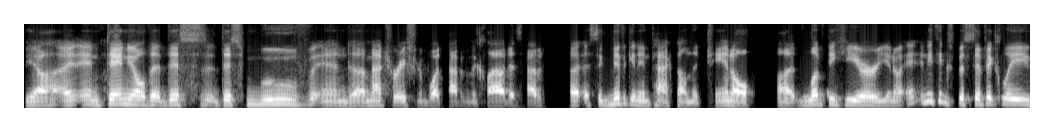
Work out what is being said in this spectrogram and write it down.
Yeah, and Daniel, that this this move and uh, maturation of what's happened in the cloud has had a, significant impact on the channel. Uh, love to hear, you know, anything specifically,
